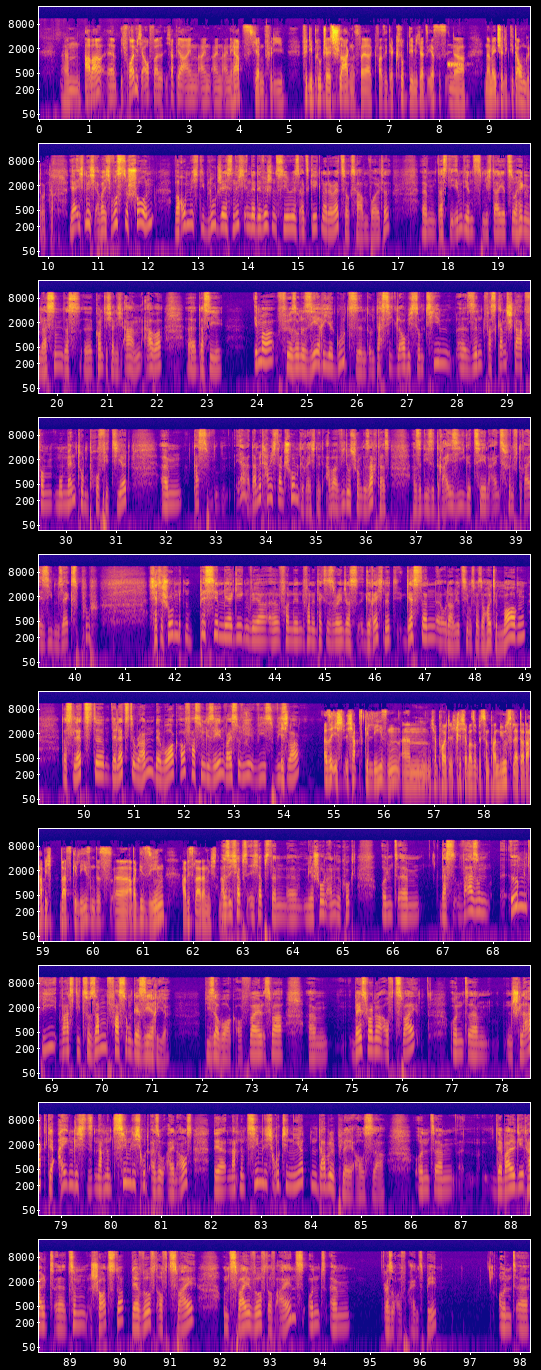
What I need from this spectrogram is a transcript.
Ähm, aber äh, ich freue mich auch, weil ich habe ja ein, ein, ein, ein Herzchen für die, für die Blue Jays schlagen. Das war ja quasi der Club, dem ich als erstes in der, in der Major League die Daumen gedrückt habe. Ja, ich nicht, aber ich wusste schon, warum ich die Blue Jays nicht in der Division Series als Gegner der Red Sox haben wollte ähm, dass die Indians mich da jetzt so hängen lassen, das äh, konnte ich ja nicht ahnen, aber äh, dass sie immer für so eine Serie gut sind und dass sie, glaube ich, so ein Team äh, sind, was ganz stark vom Momentum profitiert. Ähm, das, ja, damit habe ich dann schon gerechnet. Aber wie du es schon gesagt hast, also diese drei Siege, 10, 1, 5, 3, 7, 6, puh, ich hätte schon mit ein bisschen mehr Gegenwehr äh, von, den, von den Texas Rangers gerechnet. Gestern äh, oder beziehungsweise heute Morgen das letzte, der letzte Run, der Walk-Off, hast du ihn gesehen? Weißt du, wie es wie es war? Also ich, ich habe es gelesen. Ähm, mhm. Ich habe heute, ich kriege ja mal so ein bisschen ein paar Newsletter, da habe ich was gelesen, das, äh, aber gesehen habe ich es leider nicht. Nein. Also ich habe es ich hab's dann äh, mir schon angeguckt und ähm, das war so ein irgendwie war es die Zusammenfassung der Serie, dieser Walk-Off, weil es war ähm, Base Runner auf zwei und ähm, ein Schlag, der eigentlich nach einem ziemlich also ein aus, der nach einem ziemlich routinierten Double Play aussah. Und ähm, der Ball geht halt äh, zum Shortstop, der wirft auf zwei und zwei wirft auf eins und ähm, also auf 1b und äh,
